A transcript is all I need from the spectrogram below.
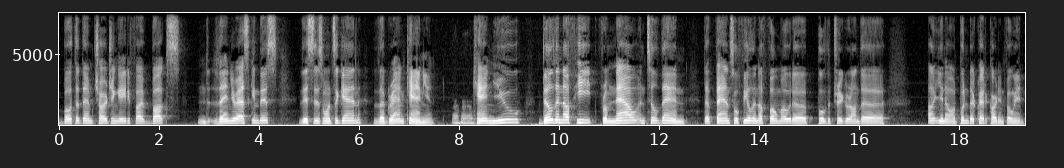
Both of them charging 85 bucks. Then you're asking this. This is once again the Grand Canyon. Mm-hmm. Can you build enough heat from now until then that fans will feel enough FOMO to pull the trigger on the, uh, you know, on putting their credit card info in?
